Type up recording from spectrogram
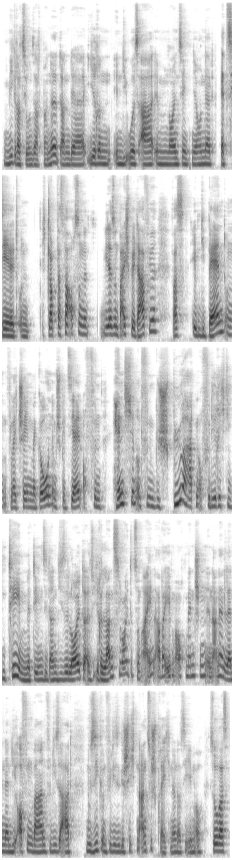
Migration, sagt man, ne? dann der Iren in die USA im 19. Jahrhundert erzählt. Und ich glaube, das war auch so eine, wieder so ein Beispiel dafür, was eben die Band und vielleicht Shane McGowan im Speziellen auch für ein Händchen und für ein Gespür hatten, auch für die richtigen Themen, mit denen sie dann diese Leute, also ihre Landsleute zum einen, aber eben auch Menschen in anderen Ländern, die offen waren für diese Art Musik und für diese Geschichten anzusprechen, ne? dass sie eben auch sowas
